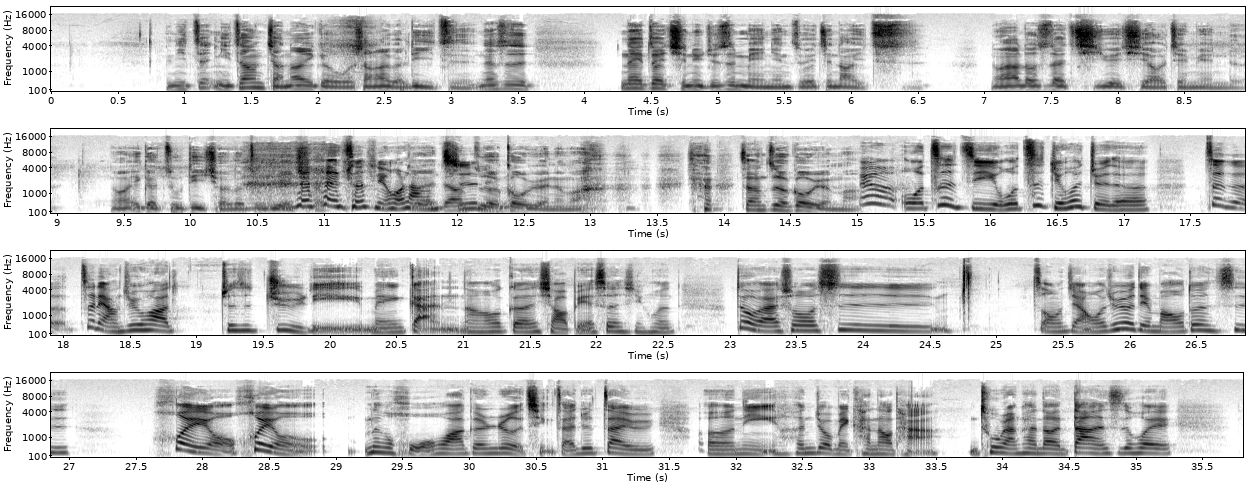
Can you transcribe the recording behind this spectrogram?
你这你这样讲到一个，我想到一个例子，那是那对情侣，就是每年只会见到一次，然后他都是在七月七号见面的，然后一个住地球，一个住月球，这牛郎这样住的够远了吗？这样住的够远吗？因为我自己我自己会觉得，这个这两句话就是距离、美感，然后跟小别胜新婚，对我来说是怎么讲？我觉得有点矛盾，是会有会有。那个火花跟热情在，就在于呃，你很久没看到他，你突然看到，你当然是会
